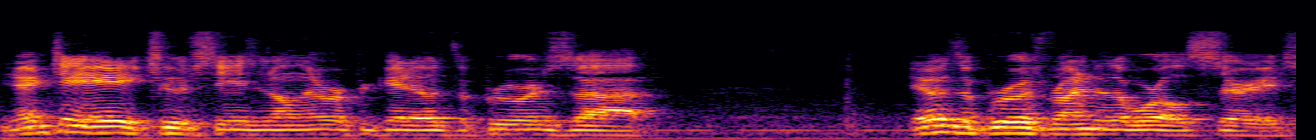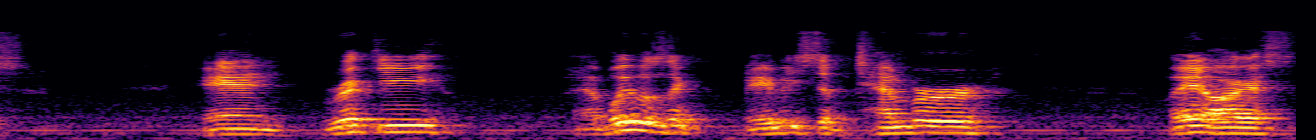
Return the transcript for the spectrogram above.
The 1982 season, I'll never forget. It was the Brewers. Uh, it was the Brewers' run to the World Series, and Ricky, I believe it was like maybe September, late August,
